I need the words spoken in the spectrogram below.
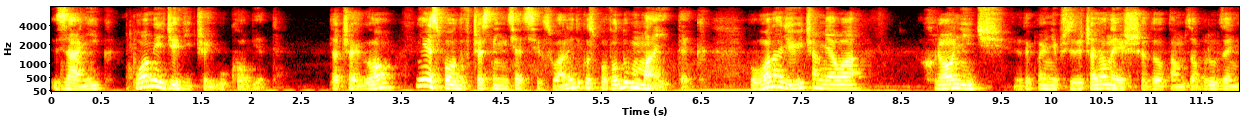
zanik błony dziewiczej u kobiet. Dlaczego? Nie z powodu wczesnej inicjacji seksualnej, tylko z powodu majtek. Bo błona dziewicza miała chronić, tak powiem, nieprzyzwyczajone jeszcze do tam zabrudzeń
